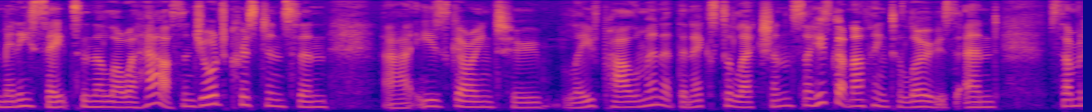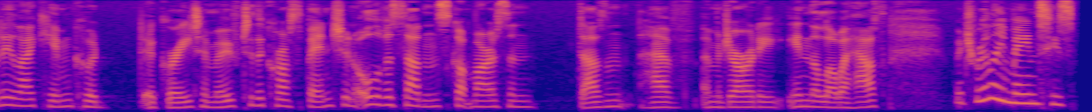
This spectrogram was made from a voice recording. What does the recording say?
many seats in the lower house. And George Christensen uh, is going to leave Parliament at the next election. So he's got nothing to lose. And somebody like him could agree to move to the crossbench. And all of a sudden, Scott Morrison doesn't have a majority in the lower house, which really means he's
